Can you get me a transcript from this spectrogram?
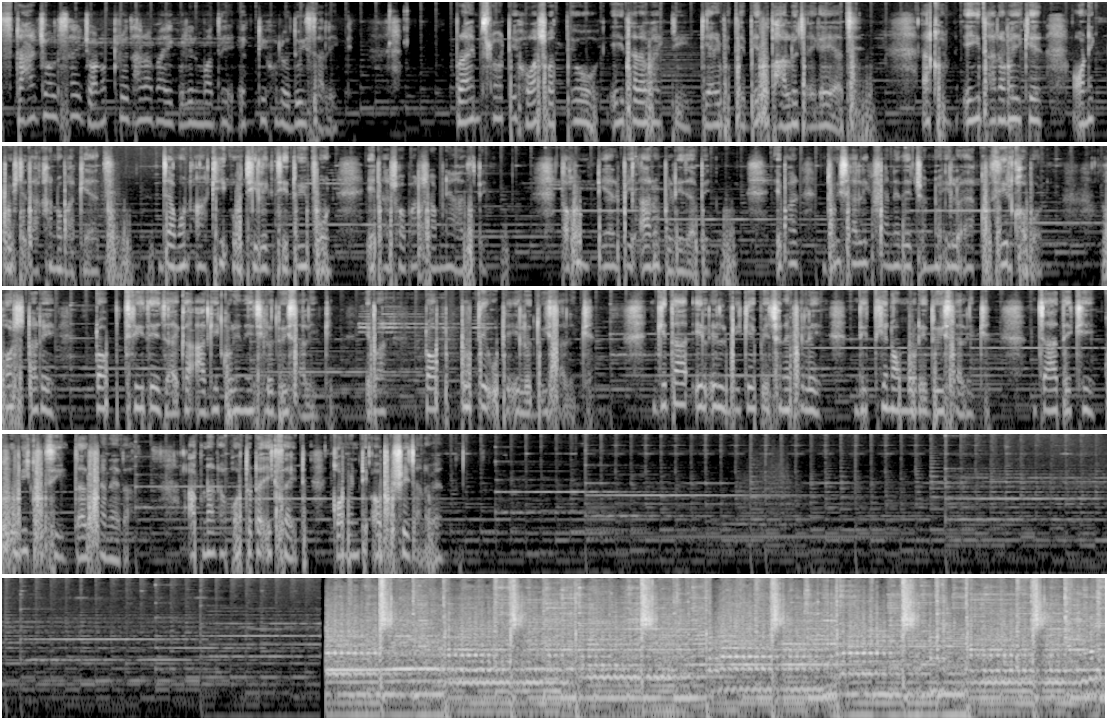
Star জলসায় জনপ্রিয় ধারাবাহিকগুলির মধ্যে একটি হলো দুই শালিক। প্রাইম স্লটে হওয়া সত্ত্বেও এই ধারাবাহিকটি টিআরপিতে বেশ ভালো জায়গায় আছে। এখন এই ধারাবাহিকের অনেক টুইস্ট দেখানো বাকি আছে। যেমন আঁখি ও ঝিলিক যে দুই বোন, এটা সবার সামনে আসবে। তখন টিআরপি আরও বেড়ে যাবে। এবার দুই শালিক ফ্যানেদের জন্য এলো এক খুশির খবর। হটস্টারে থ্রিতে জায়গা আগে করে নিয়েছিল দুই শালিক। এবার টপ টুতে উঠে এলো দুই শালিক। গীতা এল এল বিকে পেছনে ফেলে দ্বিতীয় নম্বরে দুই শালিক। যা দেখে খুবই খুশি তার ফ্যানেরা। আপনারা কতটা এক্সাইট কমেন্টে অবশ্যই জানাবেন।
